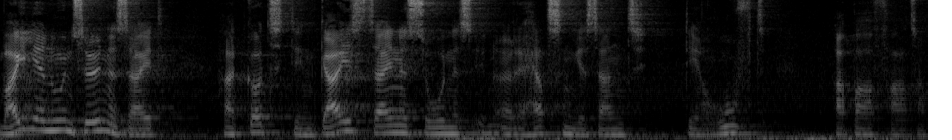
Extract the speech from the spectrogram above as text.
Weil ihr nun Söhne seid, hat Gott den Geist seines Sohnes in eure Herzen gesandt, der ruft, Abba Vater.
